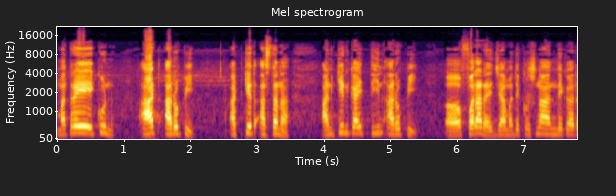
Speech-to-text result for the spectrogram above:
मात्र हे एकूण आठ आरोपी अटकेत असताना आणखीन काही तीन आरोपी फरार आहेत ज्यामध्ये कृष्णा आंदेकर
